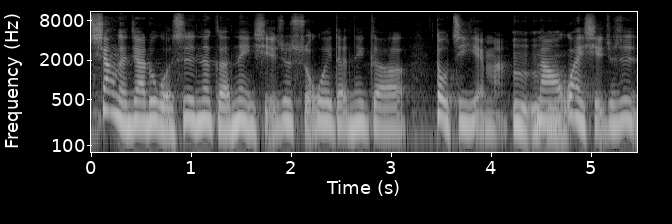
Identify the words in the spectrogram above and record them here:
像人家如果是那个内斜，就是所谓的那个斗鸡眼嘛，嗯，嗯，嗯，然后外斜就是。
